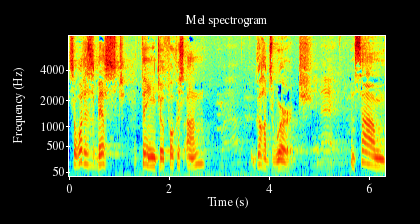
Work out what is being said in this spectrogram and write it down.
So, what is the best thing to focus on? God's Word. In Psalm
